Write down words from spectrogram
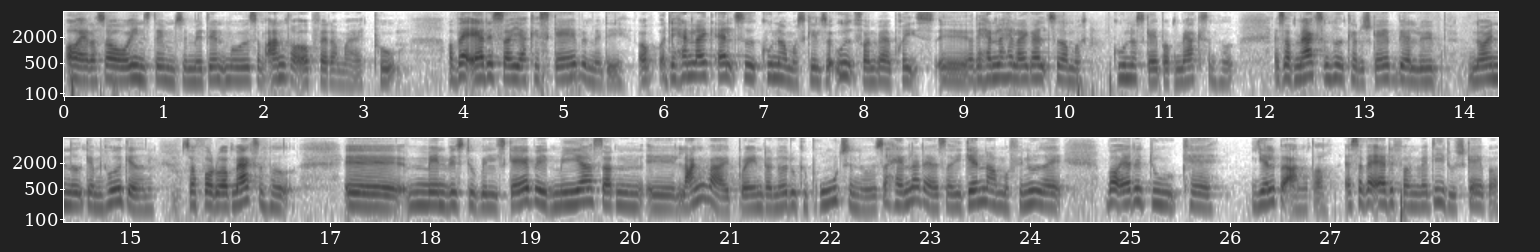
og er der så overensstemmelse med den måde, som andre opfatter mig på? Og hvad er det så, jeg kan skabe med det? Og, og det handler ikke altid kun om at skille sig ud for enhver pris, øh, og det handler heller ikke altid om at kun at skabe opmærksomhed. Altså opmærksomhed kan du skabe ved at løbe nøgen ned gennem hovedgaden, så får du opmærksomhed. Øh, men hvis du vil skabe et mere sådan øh, langvarigt brand og noget, du kan bruge til noget, så handler det altså igen om at finde ud af, hvor er det, du kan hjælpe andre? Altså, hvad er det for en værdi, du skaber?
